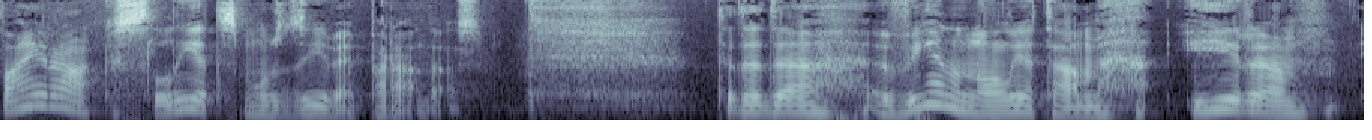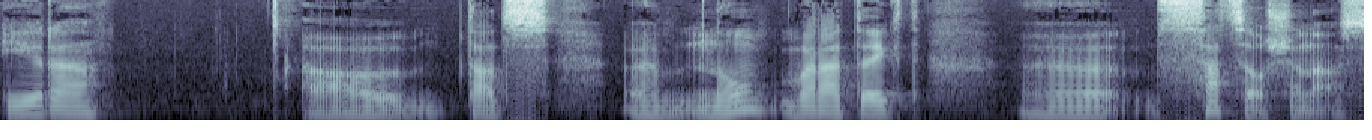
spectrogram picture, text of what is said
vairākas lietas mūsu dzīvē parādās. Tad, tad viena no lietām ir, ir tāds, nu, varētu teikt, sacelšanās.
